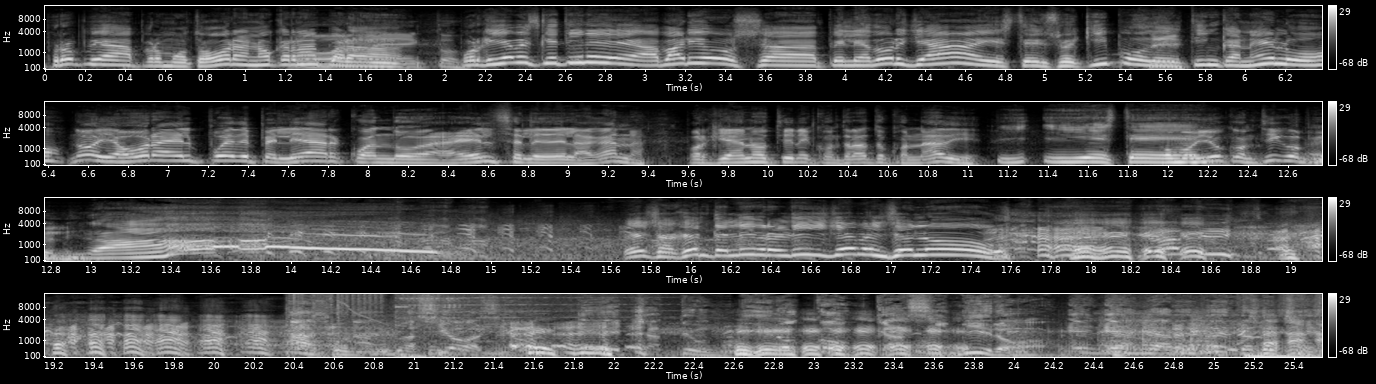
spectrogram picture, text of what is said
propia promotora, ¿no, carnal? Correcto. Para... Porque ya ves que tiene a varios ah, peleadores ya este, en su equipo del Team Canelo. No, y ahora él puede pelear cuando a él se le dé la gana, porque ya no tiene contrato con nadie. Y, y este... Como yo contigo, Pioli. ¡Ay! Esa gente libre, el DJ, llévenselo. A continuación, échate un tiro con Casimiro en la ruleta de chiste.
